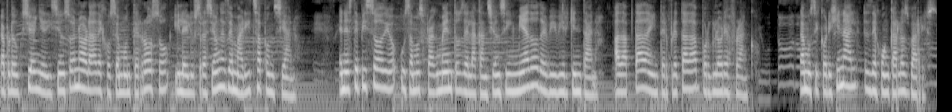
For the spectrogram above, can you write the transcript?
la producción y edición sonora de José Monterroso y la ilustración es de Maritza Ponciano. En este episodio usamos fragmentos de la canción Sin Miedo de Vivir Quintana, adaptada e interpretada por Gloria Franco. La música original es de Juan Carlos Barrios.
